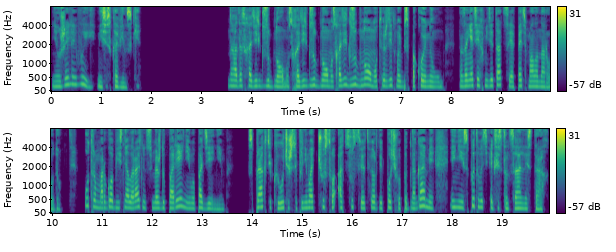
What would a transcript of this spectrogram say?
Неужели вы, миссис Ковински? Надо сходить к зубному, сходить к зубному, сходить к зубному, твердит мой беспокойный ум. На занятиях медитации опять мало народу. Утром Марго объясняла разницу между парением и падением — с практикой учишься принимать чувство отсутствия твердой почвы под ногами и не испытывать экзистенциальный страх.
